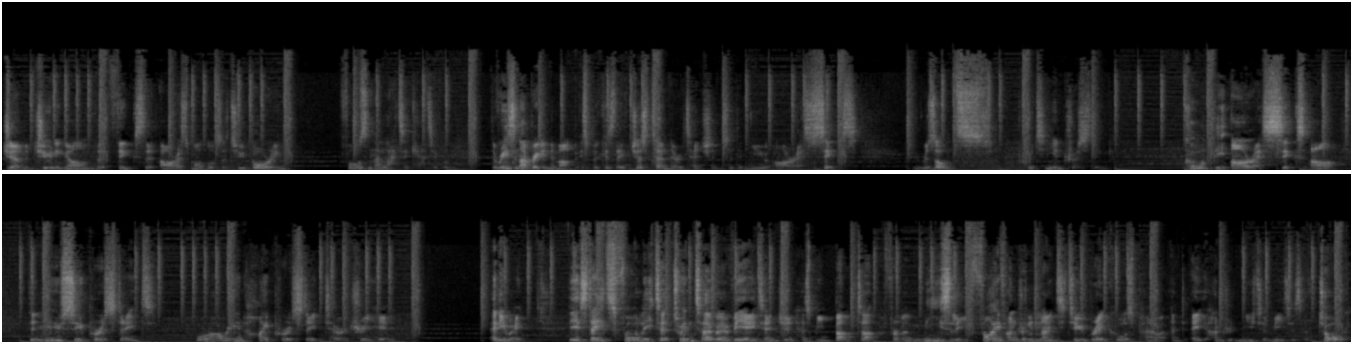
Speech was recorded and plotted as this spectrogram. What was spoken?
German tuning arm that thinks that RS models are too boring, falls in the latter category. The reason I'm bringing them up is because they've just turned their attention to the new RS6. The results pretty interesting. Called the RS6R, the new super estate, or are we in hyper estate territory here? Anyway, The estate's 4-litre twin-turbo V8 engine has been bumped up from a measly 592 mhm. brake horsepower and 800 newton meters of torque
